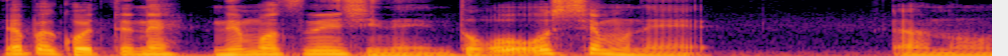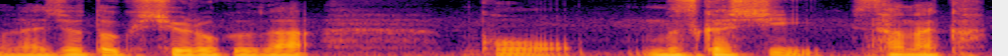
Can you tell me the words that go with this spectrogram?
やっぱりこうやってね、年末年始ね、どうしてもね、あの、ラジオトーク収録が、こう、難しいさなか、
